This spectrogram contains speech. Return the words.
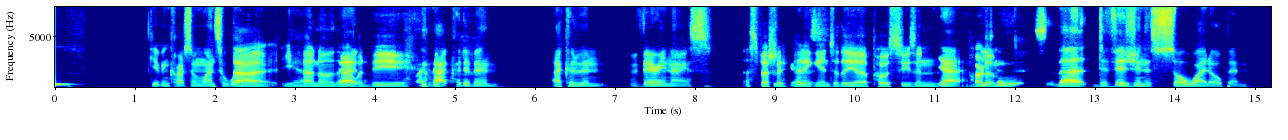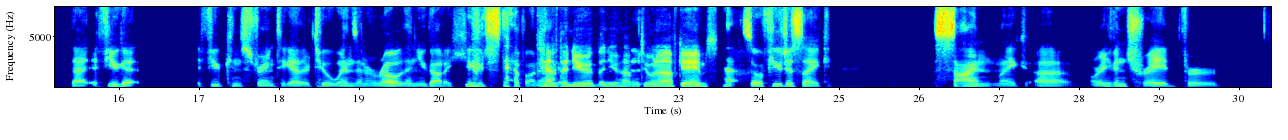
giving Carson Wentz a weapon. That yeah, no, that, That- would be like that could have been that could have been very nice. especially because- heading into the uh, postseason. Yeah, part of- that division is so wide open that if you get if you can string together two wins in a row, then you got a huge step on yeah. it. Then you then you have two and a half games. Yeah. So if you just like sign like uh or even trade for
